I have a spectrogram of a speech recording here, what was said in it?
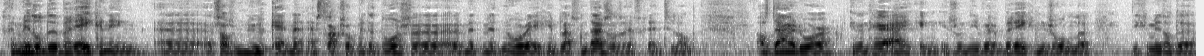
gemiddelde berekening, zoals we nu kennen, en straks ook met, het Noorse, met, met Noorwegen in plaats van Duitsland als referentieland, als daardoor in een herijking, in zo'n nieuwe berekeningsronde, die gemiddelde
